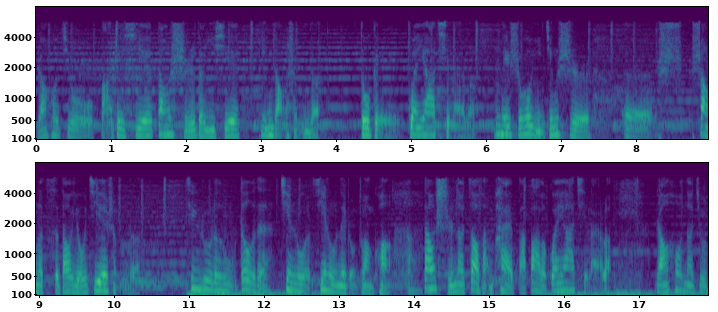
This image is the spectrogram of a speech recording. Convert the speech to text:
然后就把这些当时的一些领导什么的都给关押起来了。那时候已经是呃上了刺刀游街什么的，进入了武斗的。进入进入那种状况。当时呢，造反派把爸爸关押起来了，然后呢就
